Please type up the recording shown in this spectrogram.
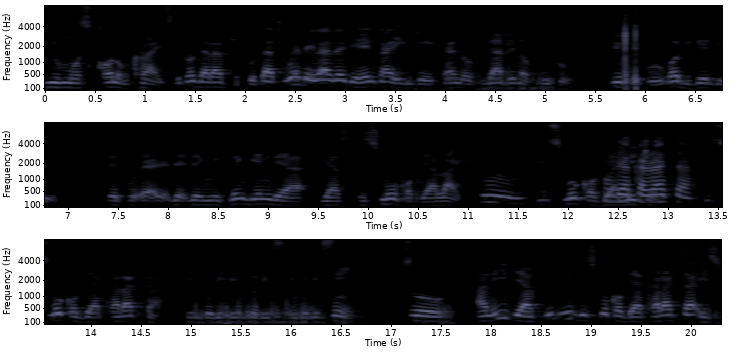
you must call on Christ because there are people that when they already enter into a kind of gathering of people, few people, what do they do? They put, uh, they, they will bring in their, their the smoke of their life, Mm. the smoke of Of their, their nature, character. the smoke of their character into the into this into the scene. So and if they are, if, if the smoke of their character is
